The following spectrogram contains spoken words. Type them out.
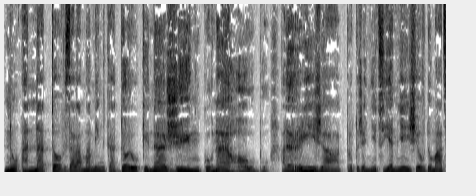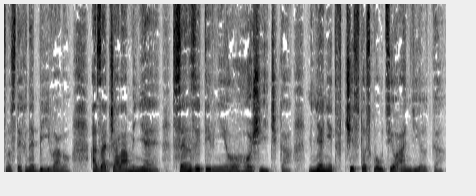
No a na to vzala maminka do ruky ne žínku, ne houbu, ale rýžák, protože nic jemnějšího v domácnostech nebývalo. A začala mě, senzitivního hošíčka, měnit v čistoskvoucího andílka.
